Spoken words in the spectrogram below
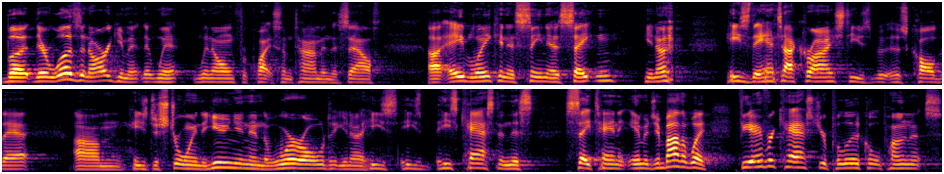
But there was an argument that went, went on for quite some time in the South. Uh, Abe Lincoln is seen as Satan, you know, he's the Antichrist, he's, he's called that. Um, he's destroying the union and the world. You know, he's, he's, he's casting this satanic image. And by the way, if you ever cast your political opponents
